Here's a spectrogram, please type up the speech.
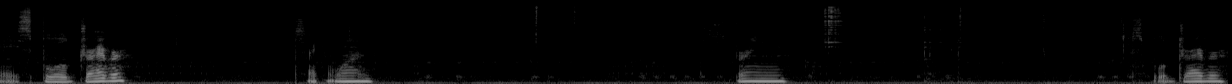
a spooled driver. Second one. Spring. Spooled driver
